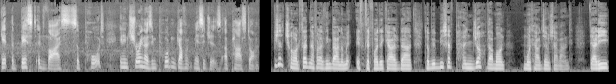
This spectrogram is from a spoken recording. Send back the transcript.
get the best advice, support in ensuring those important government messages are passed on. بیش از 400 نفر از این برنامه استفاده کردند تا به بیش از 50 زبان مترجم شوند. دری،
